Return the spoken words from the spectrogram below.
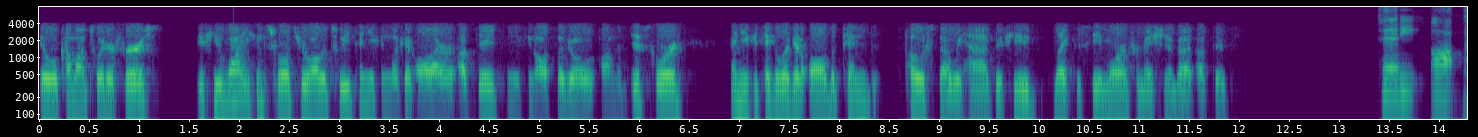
it will come on Twitter first. If you want, you can scroll through all the tweets and you can look at all our updates and you can also go on the Discord and you can take a look at all the pinned posts that we have if you'd like to see more information about updates. Fetty Op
